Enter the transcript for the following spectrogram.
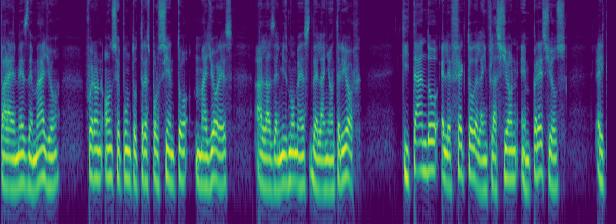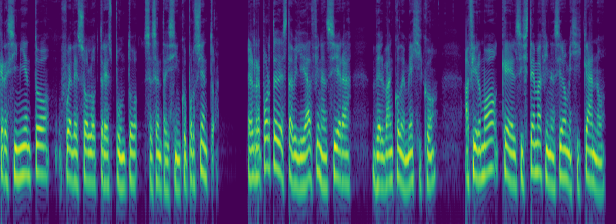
para el mes de mayo fueron 11.3% mayores a las del mismo mes del año anterior Quitando el efecto de la inflación en precios, el crecimiento fue de solo 3.65%. El reporte de estabilidad financiera del Banco de México afirmó que el sistema financiero mexicano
